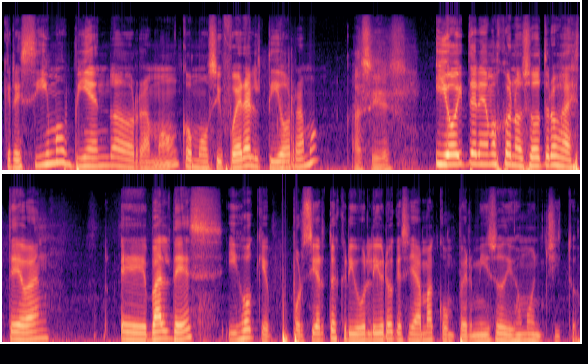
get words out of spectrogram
Crecimos viendo a don Ramón como si fuera el tío Ramón. Así es. Y hoy tenemos con nosotros a Esteban eh, Valdés, hijo que por cierto escribió un libro que se llama Con permiso, dijo Monchito.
